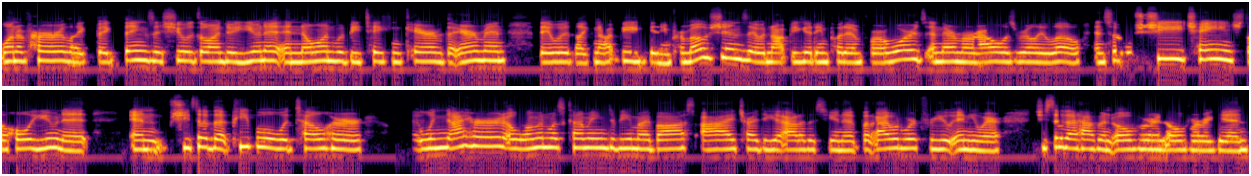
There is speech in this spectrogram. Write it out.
one of her like big things is she would go into a unit and no one would be taking care of the airmen they would like not be getting promotions they would not be getting put in for awards and their morale was really low and so she changed the whole unit and she said that people would tell her when I heard a woman was coming to be my boss, I tried to get out of this unit, but I would work for you anywhere. She said that happened over and over again.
